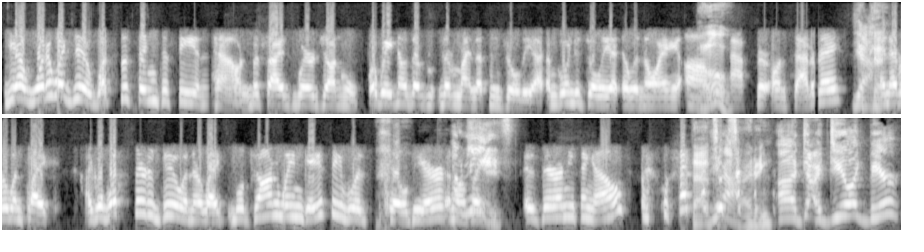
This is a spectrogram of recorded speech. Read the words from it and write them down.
Yeah. What do I do? What's the thing to see in town besides where John? Oh, wait, no. Never, never mind. That's in Joliet. I'm going to Joliet, Illinois. Um, Oh. After on Saturday. Yeah. Okay. And everyone's like. I go, what's there to do? And they're like, well, John Wayne Gacy was killed here. And Oh, I was neat. like, is there anything else? That's Yeah. exciting. Uh, do, do you like beer?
